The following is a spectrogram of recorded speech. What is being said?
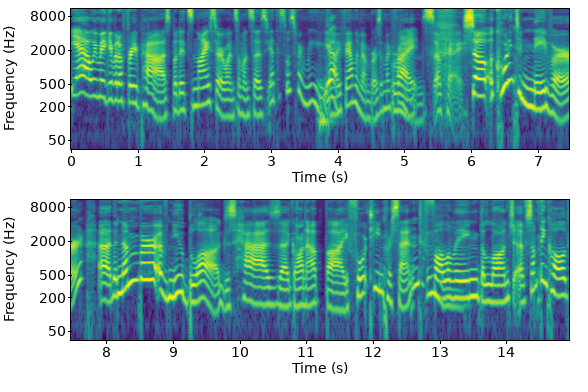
yeah, we may give it a free pass. But it's nicer when someone says, "Yeah, this was for me, and Yeah. my family members, and my friends." Right. friends." Okay. So, according to Naver, uh, the number of new blogs has uh, gone up by 14% following the launch of something called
